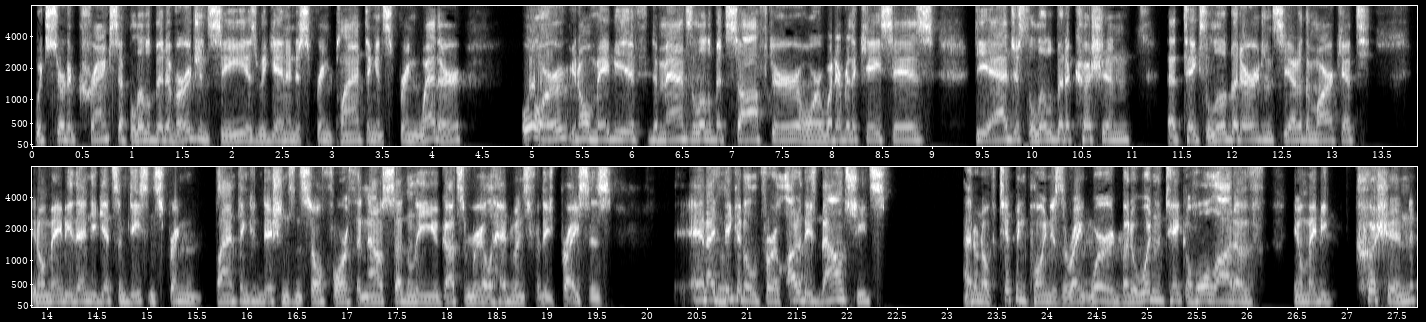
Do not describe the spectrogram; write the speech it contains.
which sort of cranks up a little bit of urgency as we get into spring planting and spring weather? Or, you know, maybe if demand's a little bit softer or whatever the case is, do you add just a little bit of cushion that takes a little bit of urgency out of the market? You know, maybe then you get some decent spring planting conditions and so forth, and now suddenly you got some real headwinds for these prices. And I think it'll for a lot of these balance sheets. I don't know if tipping point is the right word, but it wouldn't take a whole lot of you know maybe cushion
